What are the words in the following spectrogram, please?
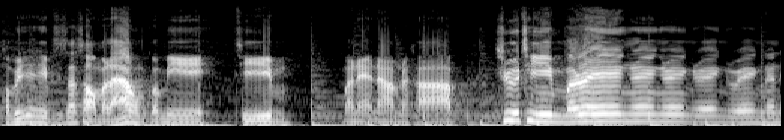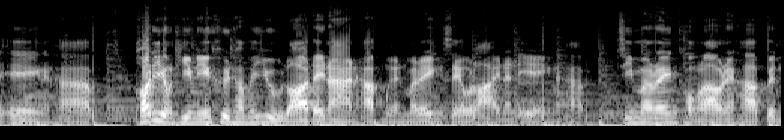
คอมพิวเตอร์ทีมซีซั่น2มาแล้ว ผมก็มีทีมมาแนะนำนะครับ ชื่อทีมมะเร็งเร่งเร่งเร่งเร่งนั่นเองนะครับข้อดีของทีมนี้คือทำให้อยู่รอดได้นานครับเหมือนมะเร็งเซลล์ร้ายนั่นเองนะครับทีมมะเร็งของเรานะครับเป็น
